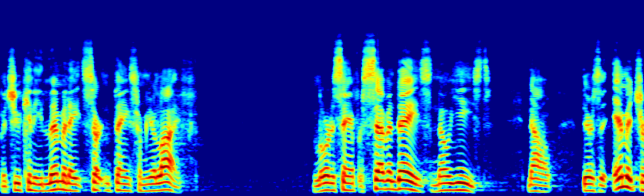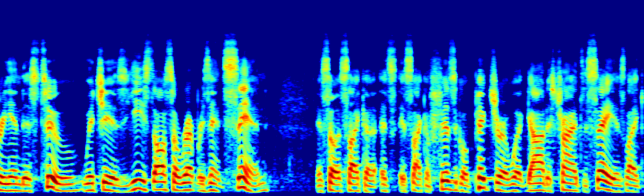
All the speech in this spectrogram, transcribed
but you can eliminate certain things from your life. The Lord is saying for seven days, no yeast. Now, there's an imagery in this too, which is yeast also represents sin. And so it's like a it's it's like a physical picture of what God is trying to say is like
